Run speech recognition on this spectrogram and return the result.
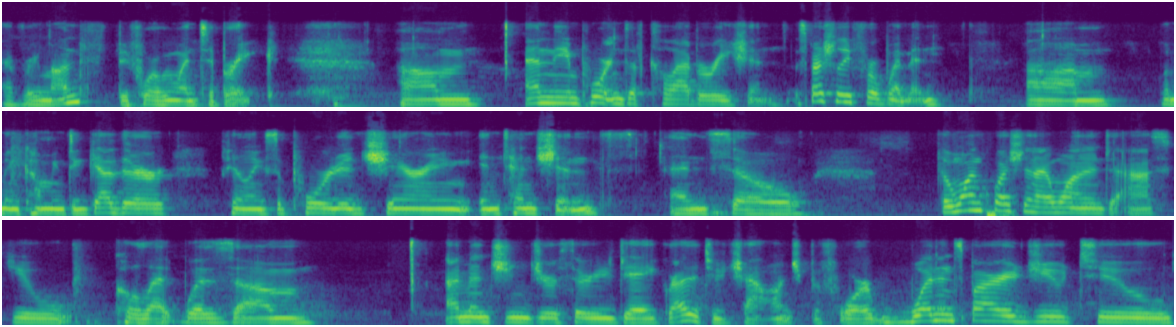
every month before we went to break. Um, and the importance of collaboration, especially for women. Um, women coming together, feeling supported, sharing intentions. And so the one question I wanted to ask you, Colette, was um, I mentioned your 30 day gratitude challenge before. What inspired you to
